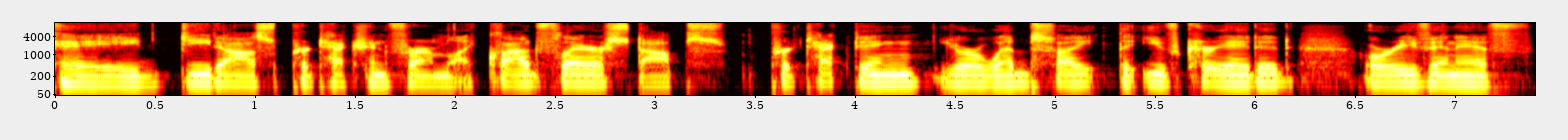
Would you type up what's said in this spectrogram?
a DDoS protection firm like Cloudflare stops protecting your website that you've created, or even if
